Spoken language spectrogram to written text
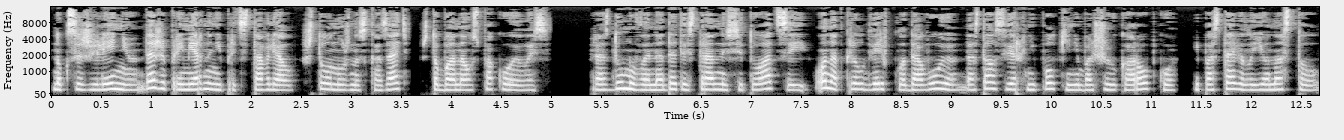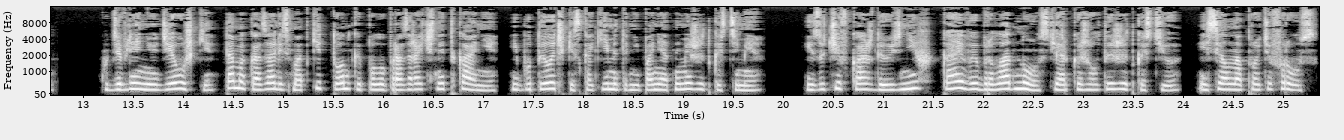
но, к сожалению, даже примерно не представлял, что нужно сказать, чтобы она успокоилась. Раздумывая над этой странной ситуацией, он открыл дверь в кладовую, достал с верхней полки небольшую коробку и поставил ее на стол. К удивлению девушки, там оказались мотки тонкой полупрозрачной ткани и бутылочки с какими-то непонятными жидкостями. Изучив каждую из них, Кай выбрал одну с яркой желтой жидкостью и сел напротив Рус.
